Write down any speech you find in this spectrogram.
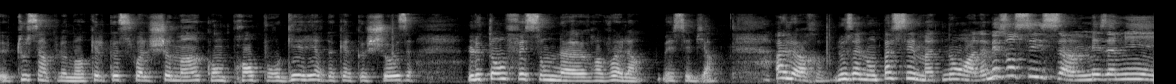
Euh, tout simplement, quel que soit le chemin qu'on prend pour guérir de quelque chose, le temps fait son œuvre, voilà, mais c'est bien. Alors, nous allons passer maintenant à la maison 6, mes amis.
